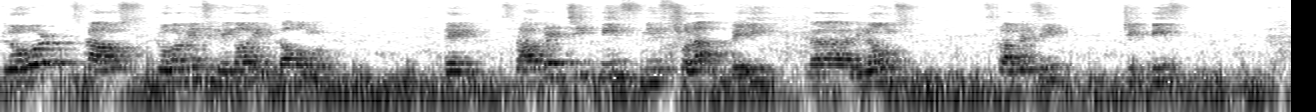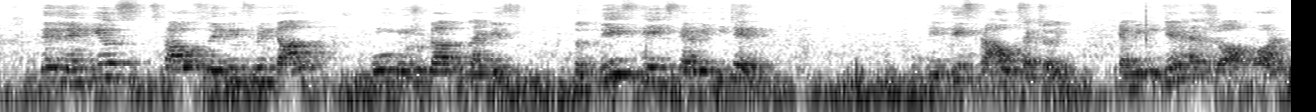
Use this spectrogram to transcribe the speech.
clover sprouts, clover means in Bengali lavongo. Then sprouted chickpeas means chola, very uh, renowned sprouted seed, chickpeas. Then lentils, sprouts, lentils mean dal, musur dal, like this. So these things can be eaten. These, these sprouts actually can be eaten as raw or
